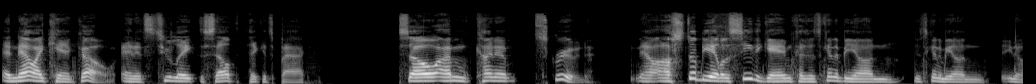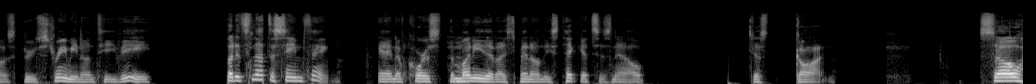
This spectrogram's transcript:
And now I can't go, and it's too late to sell the tickets back. So I'm kind of screwed. Now I'll still be able to see the game because it's going to be on. It's going to be on, you know, through streaming on TV, but it's not the same thing. And of course, the Hmm. money that I spent on these tickets is now just gone. So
